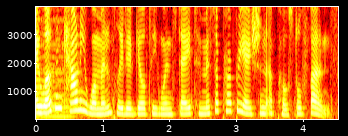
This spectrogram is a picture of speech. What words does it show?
A Logan County woman pleaded guilty Wednesday to misappropriation of postal funds.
